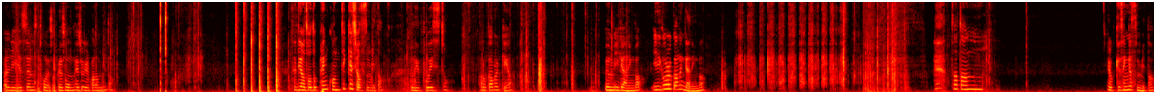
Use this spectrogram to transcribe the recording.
빨리 SM 스토어에서 배송해주길 바랍니다. 드디어 저도 팬콘 티켓이 왔습니다. 여기 보이시죠? 바로 까볼게요. 음, 이게 아닌가? 이걸 까는 게 아닌가? 짜잔! 이렇게 생겼습니다.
